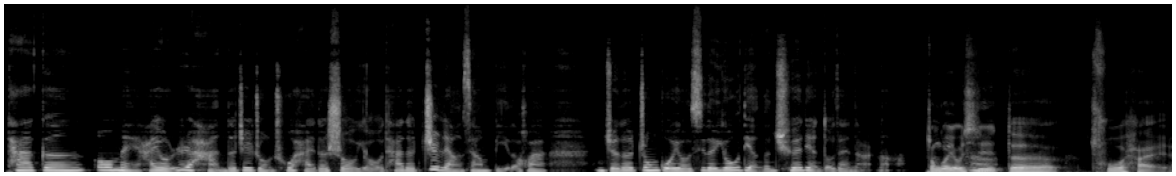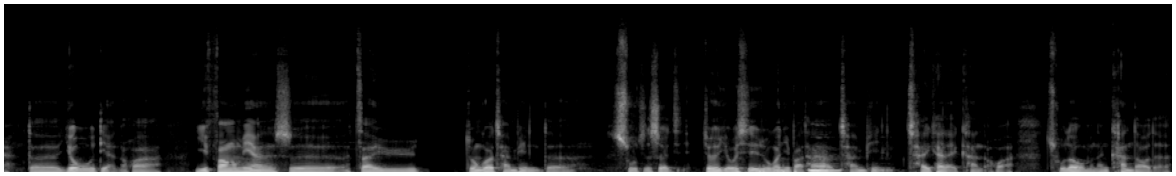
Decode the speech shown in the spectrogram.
它跟欧美还有日韩的这种出海的手游，它的质量相比的话，你觉得中国游戏的优点跟缺点都在哪儿呢？中国游戏的。出海的优点的话，一方面是在于中国产品的数值设计，就是游戏，如果你把它产品拆开来看的话，除了我们能看到的，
